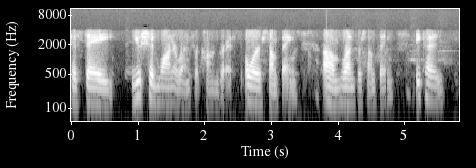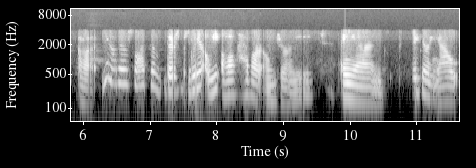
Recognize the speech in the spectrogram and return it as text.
to say you should want to run for Congress or something, um, run for something, because uh, you know there's lots of there's we we all have our own journey, and figuring out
